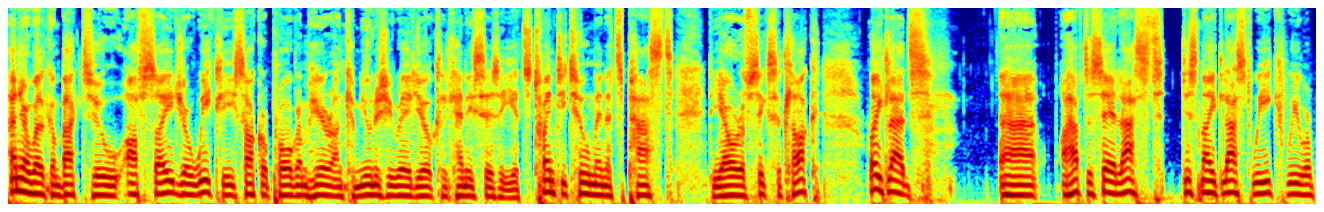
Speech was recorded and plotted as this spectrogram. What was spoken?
And you're welcome back to Offside, your weekly soccer programme here on Community Radio Kilkenny City. It's 22 minutes past the hour of six o'clock. Right, lads, uh, I have to say, last this night, last week, we were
